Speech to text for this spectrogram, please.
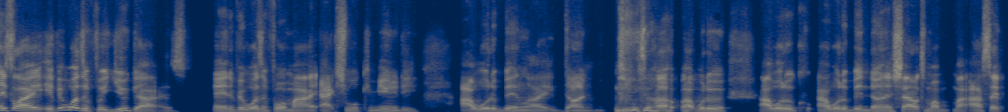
it's like if it wasn't for you guys, and if it wasn't for my actual community, I would have been like done. I would have, I would have, I would have been done. And shout out to my, my, I said,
